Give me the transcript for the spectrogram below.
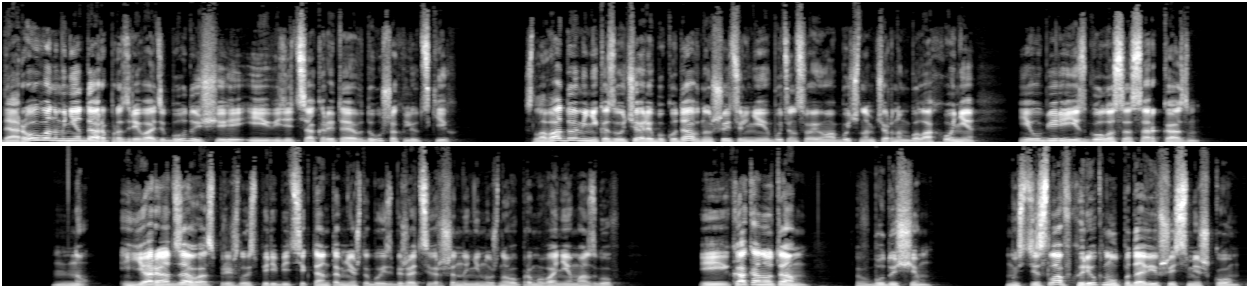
Дарован мне дар прозревать будущее и видеть сокрытое в душах людских. Слова Доминика звучали бы куда внушительнее, будь он в своем обычном черном балахоне, и убери из голоса сарказм. Ну, я рад за вас, пришлось перебить сектанта мне, чтобы избежать совершенно ненужного промывания мозгов. И как оно там в будущем? Мстислав хрюкнул, подавившись смешком.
